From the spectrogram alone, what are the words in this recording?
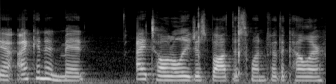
Yeah, I can admit, I totally just bought this one for the color.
